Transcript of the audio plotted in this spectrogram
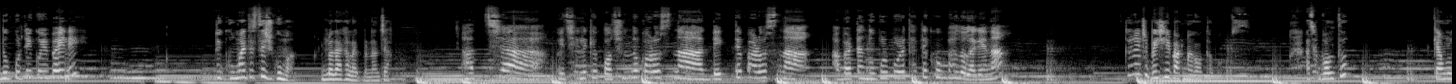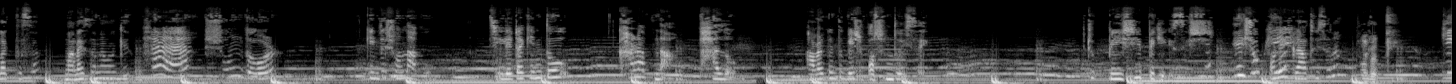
দুপুরটি কই পাইলি? তুই ঘুমাইতেছিস ঘুমা। এগুলো দেখা লাগবে না যা। আচ্ছা ওই ছেলেকে পছন্দ করস না দেখতে পারস না। আবার তার নুপুর পরে থাকতে খুব ভালো লাগে না? তুই একটু বেশি পাকনা কথা আচ্ছা বলতো? কেমন লাগতেছে? মানাইছে না আমাকে? হ্যাঁ সুন্দর। কিন্তু শোনাবো ছেলেটা কিন্তু খারাপ না ভালো। আমার কিন্তু বেশ পছন্দ হয়েছে একটু বেশি পেকে গেছিস। এইসব অনেক রাত হয়েছে না? কি? কি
